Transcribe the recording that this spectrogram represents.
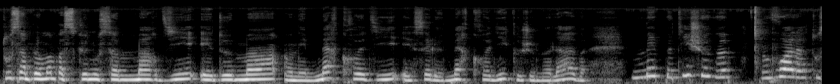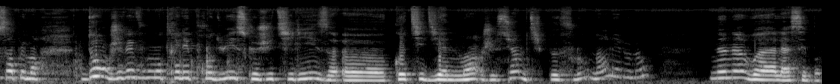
Tout simplement parce que nous sommes mardi et demain, on est mercredi. Et c'est le mercredi que je me lave mes petits cheveux. Voilà, tout simplement. Donc, je vais vous montrer les produits et ce que j'utilise euh, quotidiennement. Je suis un petit peu floue, non les loulous? Non, non, voilà, c'est bon.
